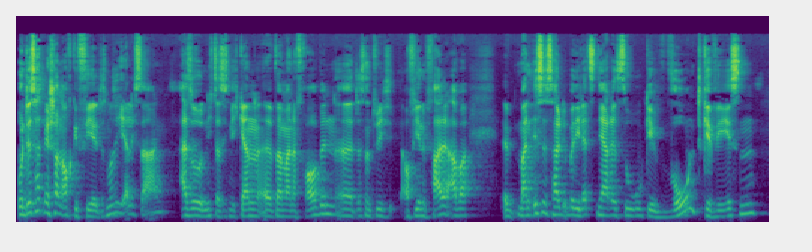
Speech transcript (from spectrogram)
Und das hat mir schon auch gefehlt, das muss ich ehrlich sagen. Also nicht, dass ich nicht gern äh, bei meiner Frau bin, äh, das natürlich auf jeden Fall, aber äh, man ist es halt über die letzten Jahre so gewohnt gewesen,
